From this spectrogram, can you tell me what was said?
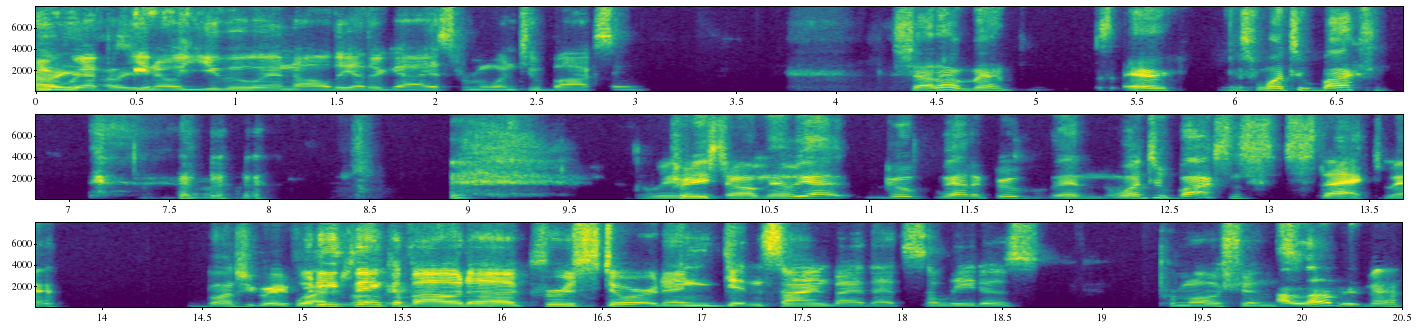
He oh, yeah. oh, yeah. you know, you and all the other guys from One Two Boxing. Shout out, man. It's Eric. It's One Two Boxing. Pretty strong, man. We got group. We got a group, and One Two Boxing stacked, man. Bunch of great. What do you think about uh, Cruz Stewart and getting signed by that Salita's Promotions? I love it, man.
